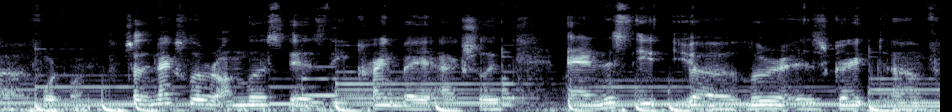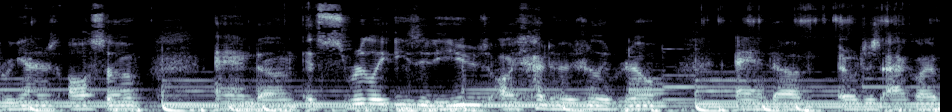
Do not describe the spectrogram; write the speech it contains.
uh, fourth one. So the next lure on the list is the crankbait actually. And this uh, lure is great um, for beginners also. And um, it's really easy to use. All you gotta do is really reel, and um, it'll just act like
